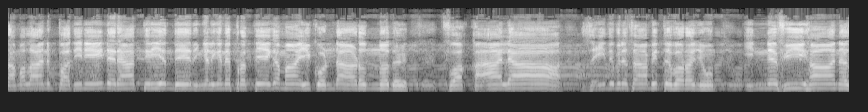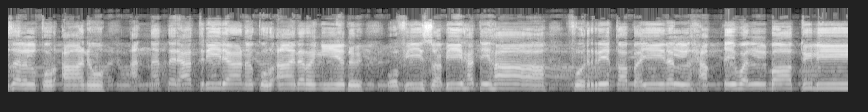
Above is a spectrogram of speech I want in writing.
റമദാൻ പതിനേഴിന്റെ രാത്രി എന്തേ? നിങ്ങൾ ഇങ്ങനെ പ്രത്യേകമായി കൊണ്ടാടുന്നത്. സാബിത്ത് പറഞ്ഞു ഇന്ന ഫീഹാ നസൽ ഖുർആനു. അന്നത്തെ രാത്രിയിലാണ് ഖുർആൻ ഇറങ്ങിയത്. ഒഫീ സബീഹതിഹാ ഫുർറിഖ ബൈനൽ ഹഖ് വൽ ബാത്തിലി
